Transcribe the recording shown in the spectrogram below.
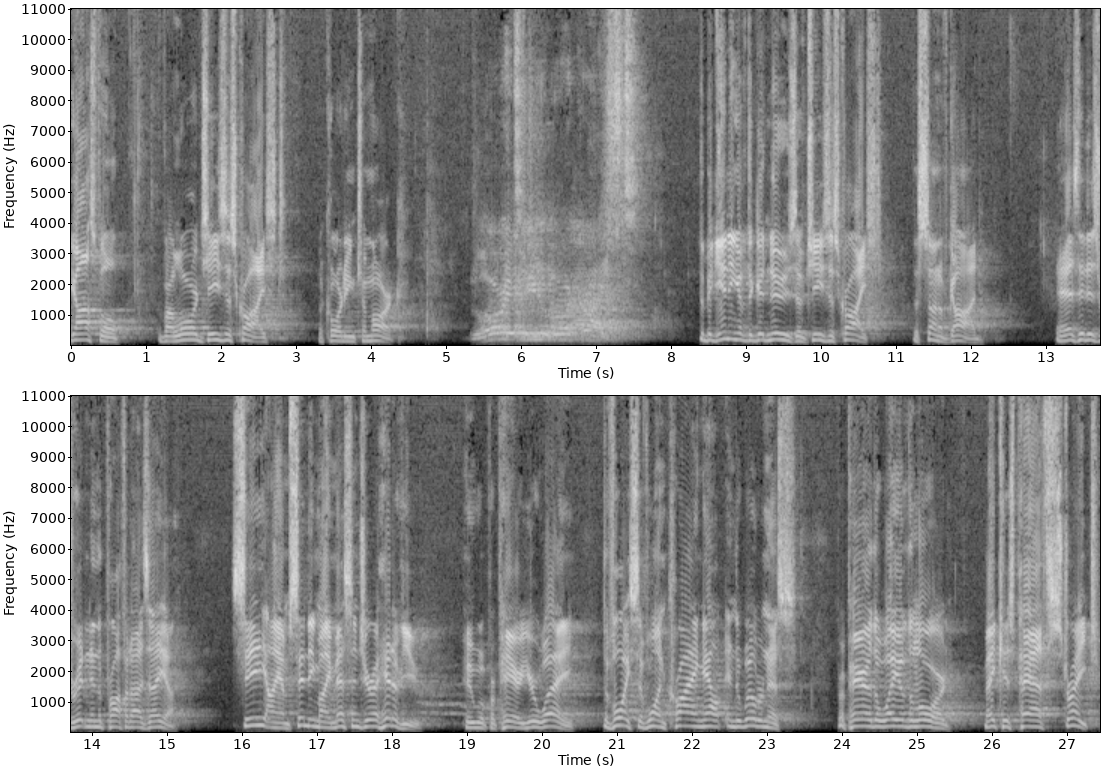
Holy Gospel of our Lord Jesus Christ according to Mark. Glory to you, Lord Christ. The beginning of the good news of Jesus Christ, the Son of God. As it is written in the prophet Isaiah See, I am sending my messenger ahead of you, who will prepare your way. The voice of one crying out in the wilderness Prepare the way of the Lord, make his path straight.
